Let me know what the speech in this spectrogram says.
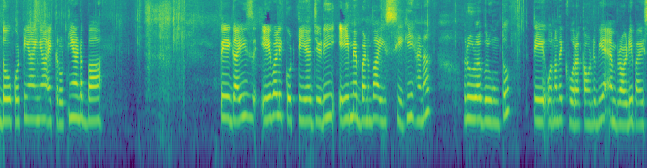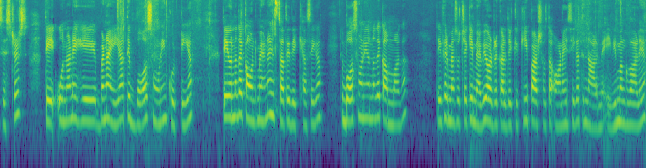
ਦੋ ਕੋਟੀਆਂ ਆਈਆਂ, ਇੱਕ ਰੋਟੀਆਂ ਡੱਬਾ। ਤੇ ਗਾਈਜ਼ ਇਹ ਵਾਲੀ ਕੋਟੀ ਹੈ ਜਿਹੜੀ ਇਹ ਮੈਂ ਬਣਵਾਈ ਸੀਗੀ ਹਨਾ, ਰੂਰਲ ਬਰੂਮ ਤੋਂ। ਤੇ ਉਹਨਾਂ ਦਾ ਇੱਕ ਹੋਰ ਅਕਾਊਂਟ ਵੀ ਹੈ ਐਮਬ੍ਰੋਇਡਰੀ ਬਾਈ ਸਿਸਟਰਸ ਤੇ ਉਹਨਾਂ ਨੇ ਇਹ ਬਣਾਈ ਆ ਤੇ ਬਹੁਤ ਸੋਹਣੀ ਕੋਟੀ ਆ। ਤੇ ਉਹਨਾਂ ਦਾ ਅਕਾਊਂਟ ਮੈਂ ਹਨਾ ਇੰਸਟਾ ਤੇ ਦੇਖਿਆ ਸੀਗਾ। ਤੇ ਬਹੁਤ ਸੋਹਣੀ ਉਹਨਾਂ ਦੇ ਕੰਮ ਆਗਾ। ਤੇ ਫਿਰ ਮੈਂ ਸੋਚਿਆ ਕਿ ਮੈਂ ਵੀ ਆਰਡਰ ਕਰ ਦਿਆਂ ਕਿਉਂਕਿ ਪਾਰਸਲ ਤਾਂ ਆਉਣਾ ਹੀ ਸੀਗਾ ਤੇ ਨਾਲ ਮੈਂ ਇਹ ਵੀ ਮੰਗਵਾ ਲਿਆ।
